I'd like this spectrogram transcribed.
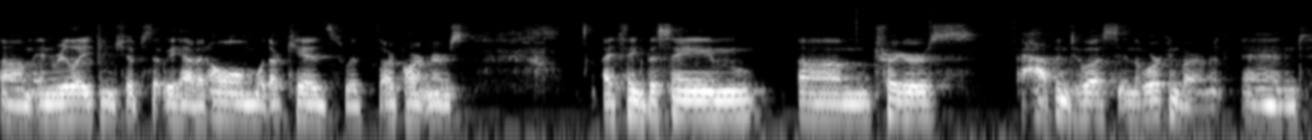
um, in relationships that we have at home with our kids, with our partners. I think the same um, triggers happen to us in the work environment and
